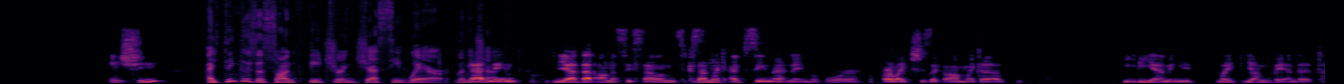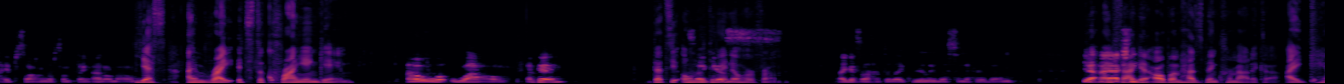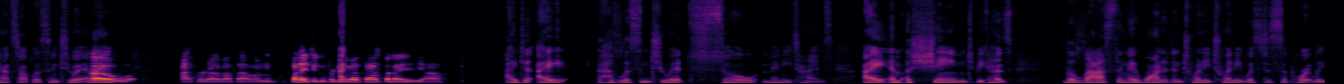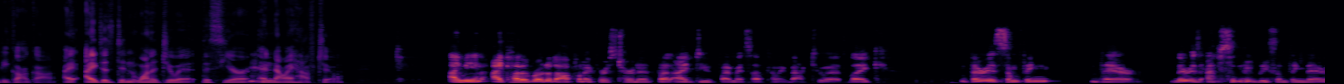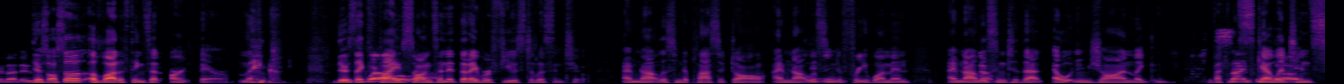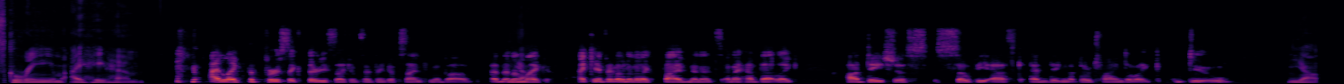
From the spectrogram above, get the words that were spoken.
Is she? I think there's a song featuring Jesse Ware. Let me That check. name? Yeah, that honestly sounds because I'm like I've seen that name before, or like she's like on like a EDM-y like Young Bandit type song or something. I don't know. Yes, I'm right. It's the Crying Game. Oh wow. Okay. That's the So only I thing I know her from. I guess I'll have to like really listen to her then. Yeah, Yeah, my I actually. faggot album has been Chromatica. I can't stop listening to it, and I, Oh, I forgot about that one, but I didn't forget I, about that. But I yeah. I just, I have listened to it so many times. I am ashamed because the last thing I wanted in 2020 was to support Lady Gaga. I, I just didn't want to do it this year, and Mm-mm. now I have to. I mean, I kind of wrote it off when I first heard it, but I do find myself coming back to it. Like, there is something there. there is absolutely something there that is. There's also a lot of things that aren't there. Like there's like five songs yeah. in it that I refuse to listen to. I'm not listening to Plastic Doll. I'm not listening to Mm-mm. Free Woman. I'm not No. listening to that Elton John like fucking Sign skeleton scream. I hate him. I like the first like 30 seconds, I think, of Sine from Above. And then I'm like, I can't think of another like five minutes, and I have that like audacious Sophie esque ending that they're trying to like do. Yeah.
